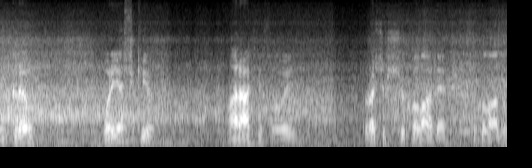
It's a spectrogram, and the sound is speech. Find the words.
Відкрив орішки арахісовий. Коротше, з шоколади. Шоколадом.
